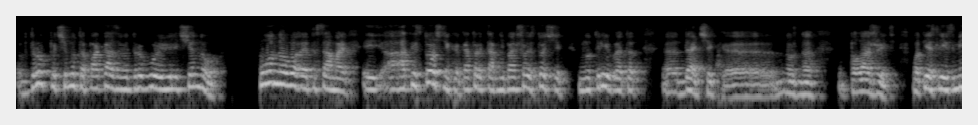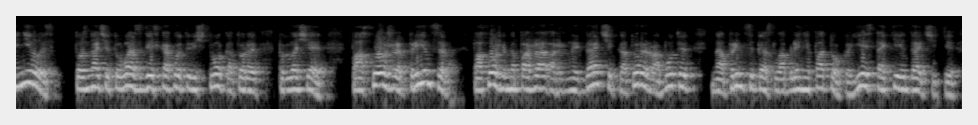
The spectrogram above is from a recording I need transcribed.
вдруг почему-то показывает другую величину. Фоново, это самое, и от источника, который там небольшой источник внутри в этот э, датчик э, нужно положить. Вот если изменилось, то значит у вас здесь какое-то вещество, которое поглощает. Похоже принцип, похоже на пожарный датчик, который работает на принципе ослабления потока. Есть такие датчики,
